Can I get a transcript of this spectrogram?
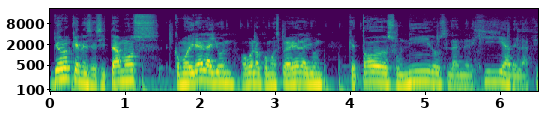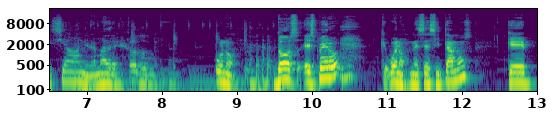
Yo creo que necesitamos, como diría el Ayun, o bueno, como esperaría el Ayun, que todos unidos, la energía de la afición y la madre. Todos los mexicanos. Uno. Dos, espero que, bueno, necesitamos que,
